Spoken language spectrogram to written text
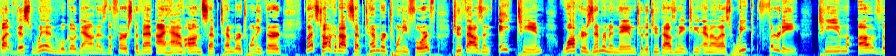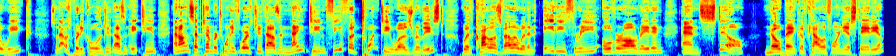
But this win will go down as the first event I have on September 23rd. Let's talk about September 24th, 2018. Walker Zimmerman named to the 2018 MLS Week 30 Team of the Week. So that was pretty cool in 2018. And on September 24th, 2019, FIFA 20 was released with Carlos Vela with an 83 overall rating and still no Bank of California Stadium.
